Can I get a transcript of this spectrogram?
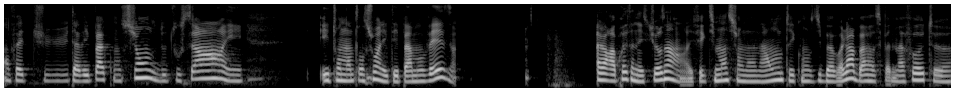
en fait tu t'avais pas conscience de tout ça et et ton intention elle était pas mauvaise alors après, ça n'excuse rien. Effectivement, si on en a honte et qu'on se dit, bah voilà, bah c'est pas de ma faute, euh,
